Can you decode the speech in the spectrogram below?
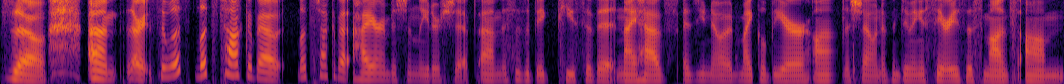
So, um, all right. So let's let's talk about let's talk about higher ambition leadership. Um, this is a big piece of it, and I have, as you know, had Michael Beer on the show, and I've been doing a series this month. Um,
